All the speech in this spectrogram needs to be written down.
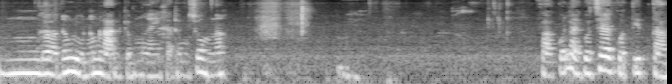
อืมก็น้ำหลูกน้ำหลานกับเมอยค่ะท่านผู้ชมเนาะ ฝากกดไลค์กดแชร์กดติดตาม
